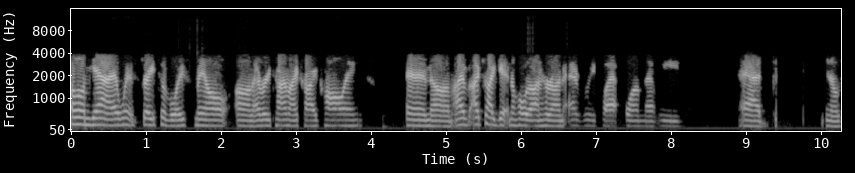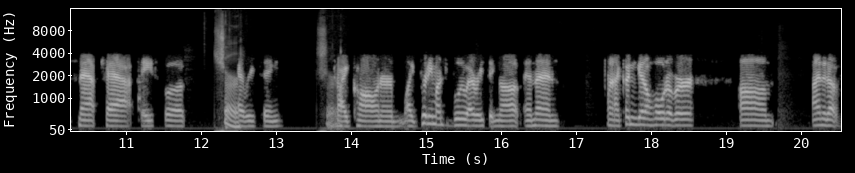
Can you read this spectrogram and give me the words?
Um, yeah, I went straight to voicemail um, every time I tried calling, and um, I've I tried getting a hold on her on every platform that we had, you know, Snapchat, Facebook, sure. everything. Sure. Tried calling her, like pretty much blew everything up, and then when I couldn't get a hold of her, um, I ended up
